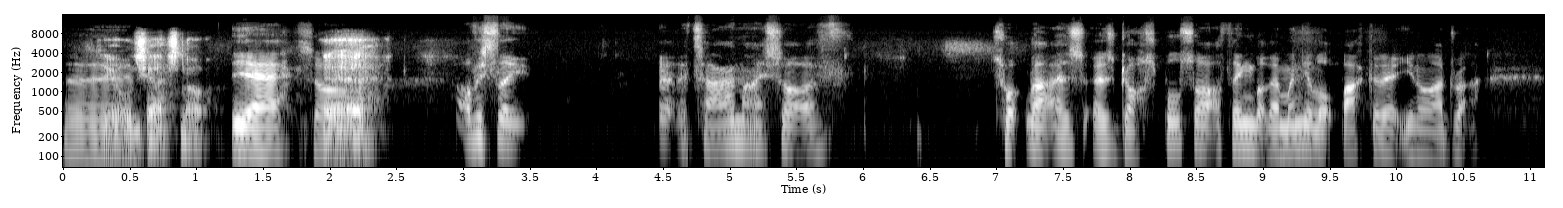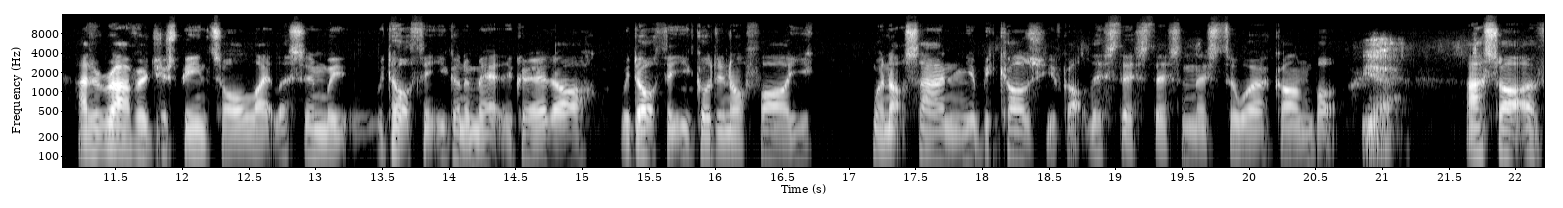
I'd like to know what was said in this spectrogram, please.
The Um, old chestnut. yeah, so Yeah. obviously at the time I sort of took that as, as gospel sort of thing, but then when you look back at it, you know, I'd ra- I'd rather just been told like, listen, we, we don't think you're going to make the grade, or we don't think you're good enough, or you we're not signing you because you've got this, this, this, and this to work on. But Yeah. I sort of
